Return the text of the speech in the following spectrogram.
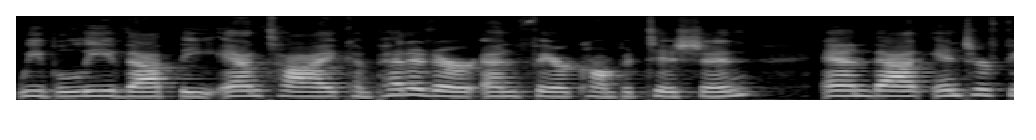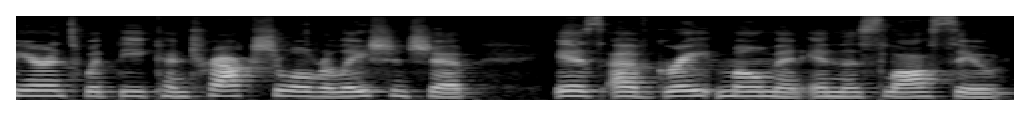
We believe that the anti competitor unfair competition and that interference with the contractual relationship is of great moment in this lawsuit,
